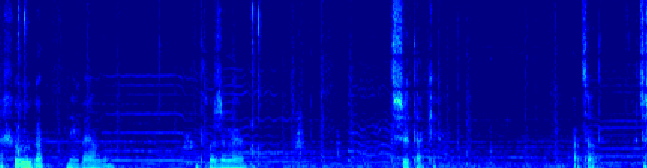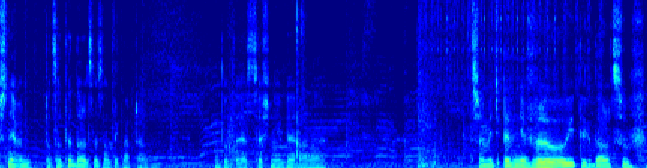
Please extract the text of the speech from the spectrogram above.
Ach, Hugo, niech będą. Otworzymy trzy takie. A co ty? Chociaż nie wiem, po co te dolce są tak naprawdę. No tutaj jest coś niby, ale... Trzeba mieć pewnie wluj tych dolców.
